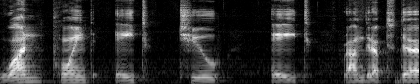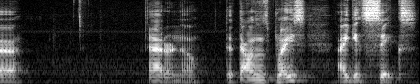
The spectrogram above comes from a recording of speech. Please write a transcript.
1.828 rounded up to the, I don't know, the thousands place, I get 6.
